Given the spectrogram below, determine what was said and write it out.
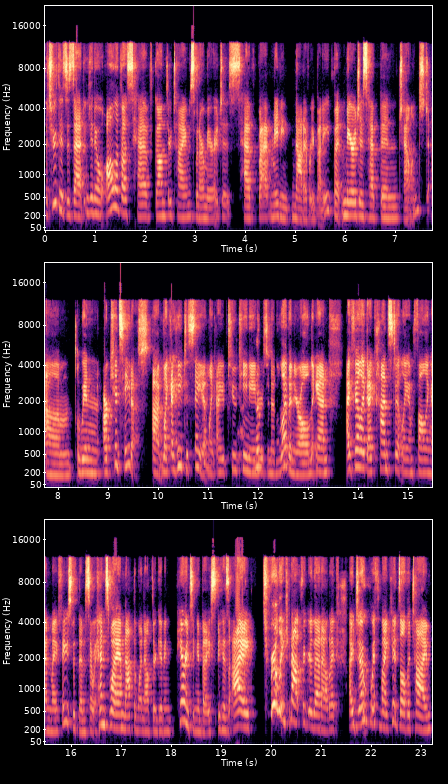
the truth is is that you know all of us have gone through times when our marriages have uh, maybe not everybody but marriages have been challenged um, when our kids hate us uh, like i hate to say it like i have two teenagers and an 11 year old and i feel like i constantly am falling on my face with them so hence why i'm not the one out there giving parenting advice because i truly cannot figure that out. I, I joke with my kids all the time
